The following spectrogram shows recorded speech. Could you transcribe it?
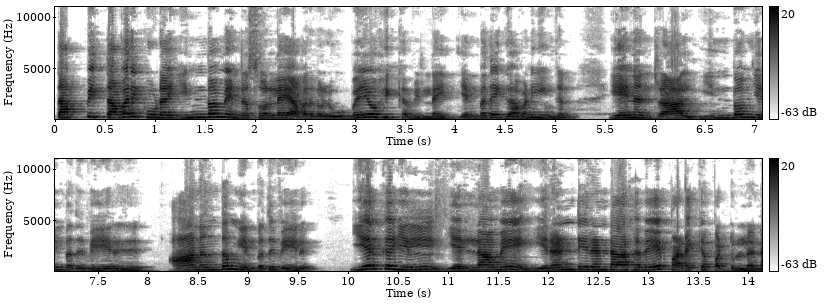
தப்பி தவறி கூட இன்பம் என்ற சொல்லை அவர்கள் உபயோகிக்கவில்லை என்பதை கவனியுங்கள். ஏனென்றால் இன்பம் என்பது வேறு ஆனந்தம் என்பது வேறு. இயற்கையில் எல்லாமே இரண்டிரண்டாகவே படைக்கப்பட்டுள்ளன.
